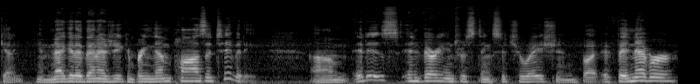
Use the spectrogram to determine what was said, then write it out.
Getting you know, negative energy can bring them positivity. Um, it is a very interesting situation, but if they never,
